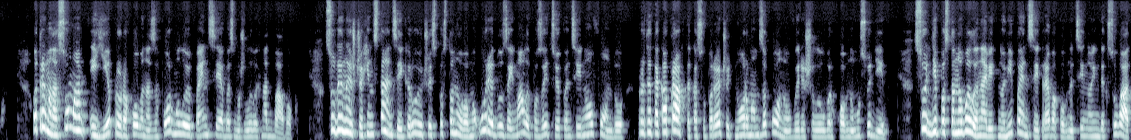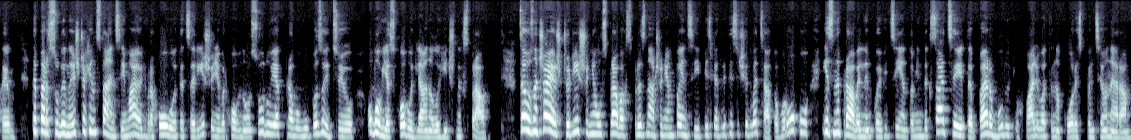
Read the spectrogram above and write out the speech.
Отримана сума і є прорахована за формулою пенсія без можливих надбавок. Суди нижчих інстанцій, керуючись постановами уряду, займали позицію пенсійного фонду. Проте така практика суперечить нормам закону, вирішили у Верховному суді. Судді постановили навіть нові пенсії треба повноцінно індексувати. Тепер суди нижчих інстанцій мають враховувати це рішення Верховного суду як правову позицію, обов'язково для аналогічних справ. Це означає, що рішення у справах з призначенням пенсії після 2020 року із неправильним коефіцієнтом індексації тепер будуть ухвалювати на користь пенсіонера.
